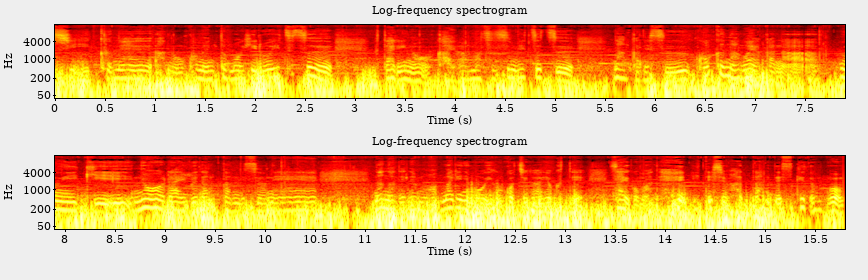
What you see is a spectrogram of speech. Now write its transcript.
しくねあのコメントも拾いつつ2人の会話も進めつつなんかねすごく和やかな雰囲気のライブだったんですよね。なのでねもうあまりにも居心地が良くて最後までいてしまったんですけども。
